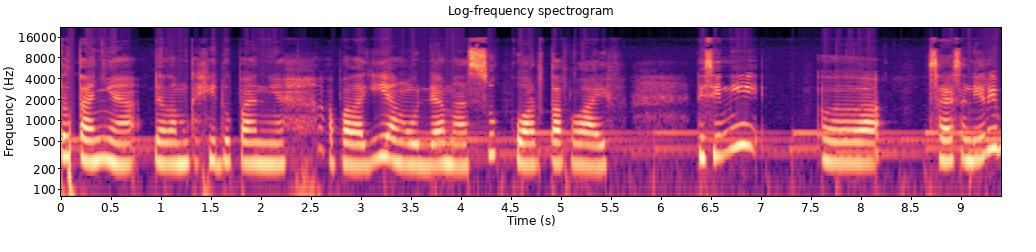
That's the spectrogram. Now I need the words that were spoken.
bertanya dalam kehidupannya apalagi yang udah masuk quarter life. Di sini uh, saya sendiri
